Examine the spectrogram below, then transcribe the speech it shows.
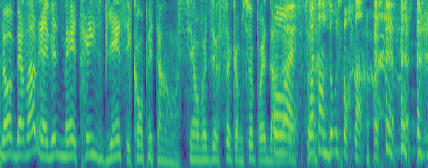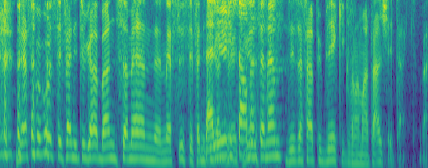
non, Bernard Drinville maîtrise bien ses compétences. Tiens, on va dire ça comme ça pour être dans ouais, 72% Merci beaucoup, Stéphanie Touga. Bonne semaine. Merci, Stéphanie Salut, Richard, bonne semaine. Des affaires publiques et gouvernementales chez TAC. Bye.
